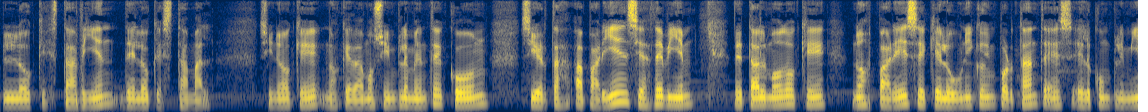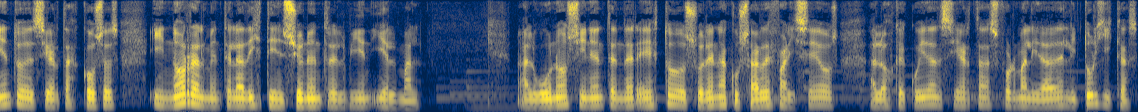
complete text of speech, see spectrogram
lo que está bien de lo que está mal sino que nos quedamos simplemente con ciertas apariencias de bien, de tal modo que nos parece que lo único importante es el cumplimiento de ciertas cosas y no realmente la distinción entre el bien y el mal. Algunos, sin entender esto, suelen acusar de fariseos a los que cuidan ciertas formalidades litúrgicas,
